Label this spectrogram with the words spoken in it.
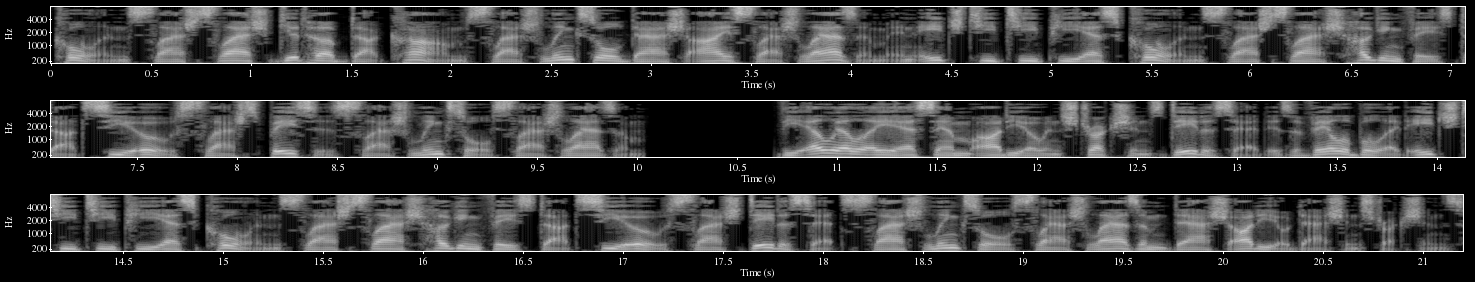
colon slash slash github.com slash LinkSoul dash i slash lasm and https colon slash slash huggingface.co slash spaces slash LinkSoul slash lasm. The LLASM audio instructions dataset is available at https colon slash slash huggingface.co slash datasets slash LinkSoul slash lasm audio instructions.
